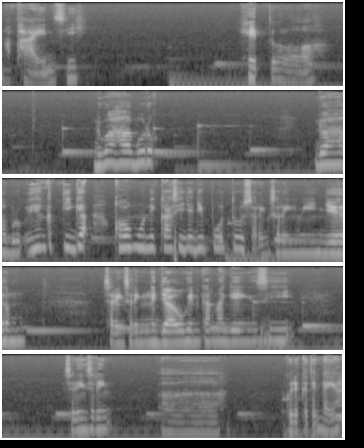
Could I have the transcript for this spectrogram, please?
ngapain sih? Itu loh. Dua hal buruk. Dua hal buruk. Yang ketiga komunikasi jadi putus. Sering-sering minjem sering-sering ngejauhin karena gengsi. Sering-sering uh, gue deketin gak ya?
